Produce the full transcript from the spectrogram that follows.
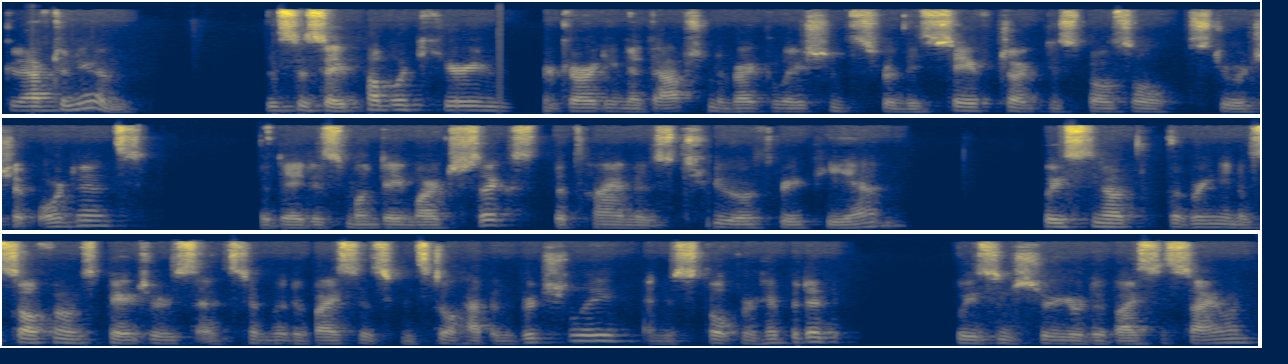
Good afternoon. This is a public hearing regarding adoption of regulations for the Safe Drug Disposal Stewardship Ordinance. The date is Monday, March 6th. The time is 2:03 p.m. Please note that the ringing of cell phones, pagers, and similar devices can still happen virtually and is still prohibited. Please ensure your device is silent.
